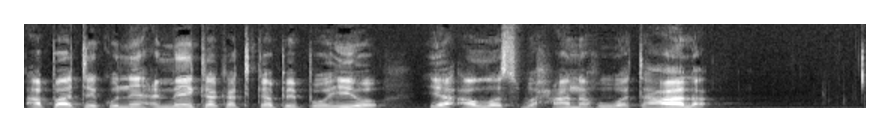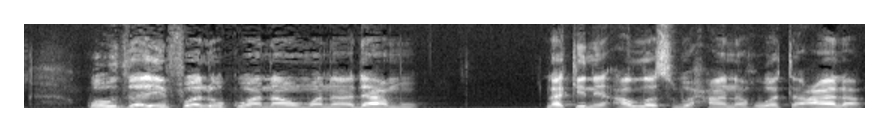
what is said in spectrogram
apate kuneemeka katika pepo hiyo ya allah subhanahu wa taala kwa udhaifu aliokuwa nao mwanadamu lakini allah subhanahu wataala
